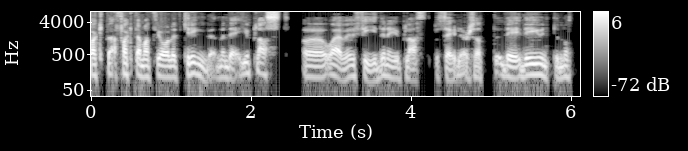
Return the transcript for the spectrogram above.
fakta, faktamaterialet kring den. Men det är ju plast. Eh, och även feeden är ju plast på Sailor, så att det, det är ju inte något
